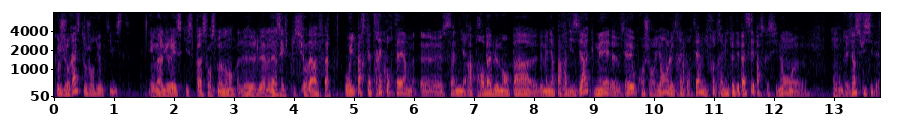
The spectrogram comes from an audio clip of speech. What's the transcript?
que je reste aujourd'hui optimiste et malgré ce qui se passe en ce moment, le, la menace d'expulsion d'Arafat. Oui, parce qu'à très court terme, euh, ça n'ira probablement pas euh, de manière paradisiaque, mais euh, vous savez, au Proche-Orient, le très court terme, il faut très vite le dépasser, parce que sinon, on devient suicidaire.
